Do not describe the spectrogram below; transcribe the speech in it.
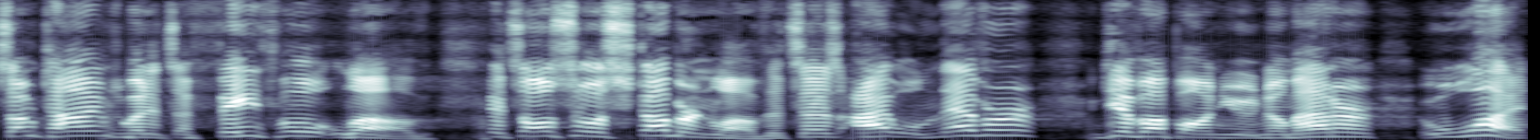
sometimes, but it's a faithful love. It's also a stubborn love that says, I will never give up on you no matter what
